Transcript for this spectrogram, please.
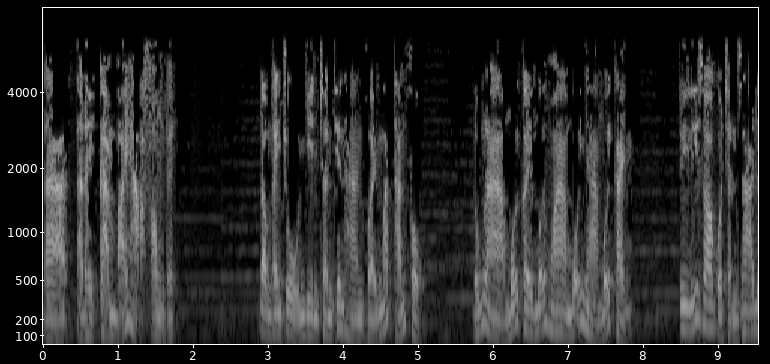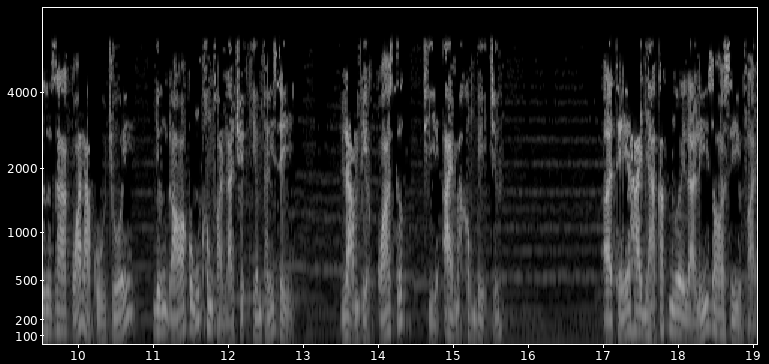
Ta, ta đây cam bái hạ phong đấy. Đồng thành chủ nhìn Trần Thiên Hàn với ánh mắt thán phục. Đúng là mỗi cây mỗi hoa, mỗi nhà mỗi cảnh. Tuy lý do của Trần Gia đưa ra quá là củ chuối, nhưng đó cũng không phải là chuyện hiếm thấy gì. Làm việc quá sức thì ai mà không bị chứ? À thế hai nhà các ngươi là lý do gì vậy?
